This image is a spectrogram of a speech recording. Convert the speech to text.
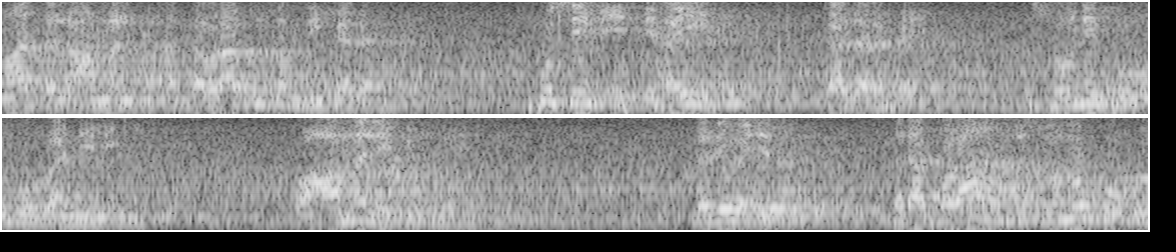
ما سل عمل نه تورات سم دي کړه اوسې انتهایی قدر کوي سونه په وګو باندې لیکي او عمل یې کوي د دې وجه نه دا قران د سونو په وګو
